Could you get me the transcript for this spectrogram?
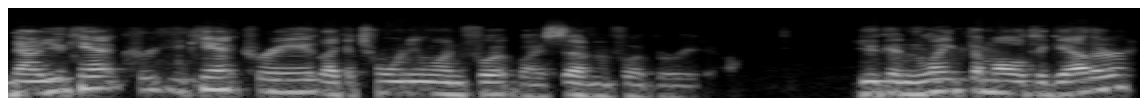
Now you can't cre- you can't create like a 21 foot by seven foot burrito you can link them all together,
